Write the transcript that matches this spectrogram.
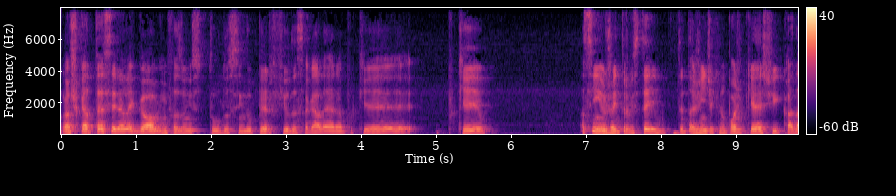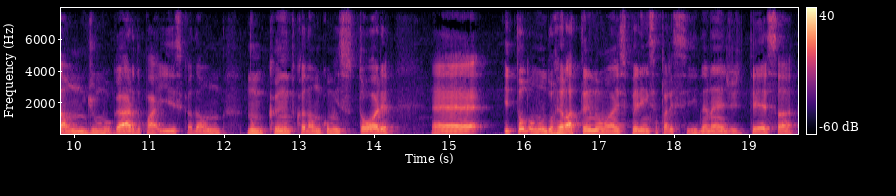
eu acho que até seria legal alguém fazer um estudo assim do perfil dessa galera, porque porque assim, eu já entrevistei tanta gente aqui no podcast e cada um de um lugar do país, cada um num canto, cada um com uma história, é, e todo mundo relatando uma experiência parecida, né? De ter essa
